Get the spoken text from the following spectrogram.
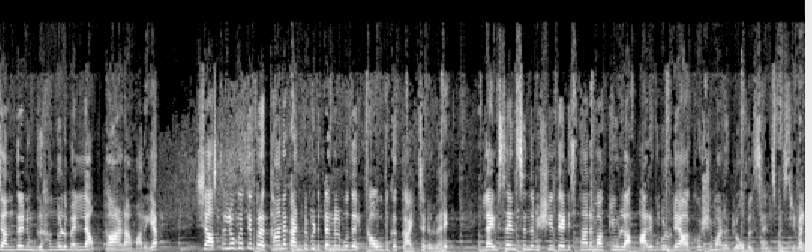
ചന്ദ്രനും ഗ്രഹങ്ങളുമെല്ലാം കാണാം അറിയാം. ശാസ്ത്രലോകത്തെ പ്രധാന കണ്ടുപിടുത്തങ്ങൾ മുതൽ കൗതുക കാഴ്ചകൾ വരെ. ലൈഫ് സയൻസ് എന്ന വിഷയത്തെ അടിസ്ഥാനമാക്കിയുള്ള അറിവുകളുടെ ആഘോഷമാണ് ഗ്ലോബൽ സയൻസ് ഫെസ്റ്റിവൽ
